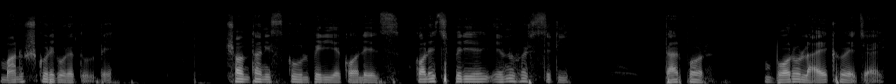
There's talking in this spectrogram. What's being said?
মানুষ করে গড়ে তুলতে। সন্তান স্কুল পেরিয়ে কলেজ কলেজ পেরিয়ে ইউনিভার্সিটি, তারপর বড় লায়ক হয়ে যায়।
